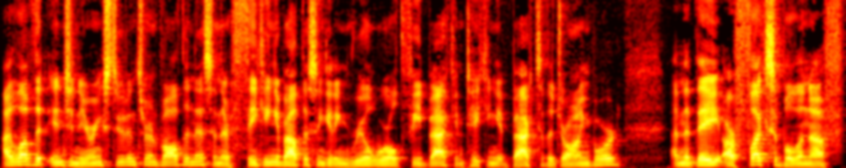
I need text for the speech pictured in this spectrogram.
I love that engineering students are involved in this and they're thinking about this and getting real world feedback and taking it back to the drawing board and that they are flexible enough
